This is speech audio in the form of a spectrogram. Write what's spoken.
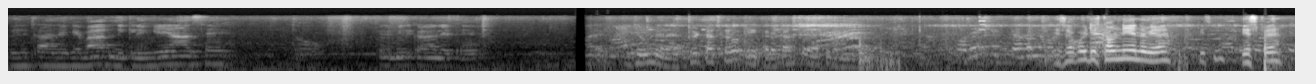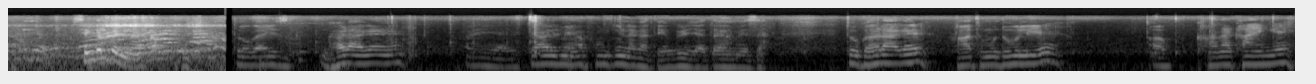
बिल कराने के बाद निकलेंगे यहाँ से। तो फिर बिल करा लेते हैं। ज़रूर फिर टच करो एक करो टच करो ऐसे करना है। इसमें कोई डिस्काउंट नहीं है ना भैया? किसमें? इस पे। सिंगल पे नहीं है तो गाइस घर आ गए हैं अरे यार चार्ज में यहाँ फ़ोन क्यों लगाते हो? गिर जाता है हमेशा। तो घर आ गए हाथ मुँह धो लिए अब खाना खाएँगे।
